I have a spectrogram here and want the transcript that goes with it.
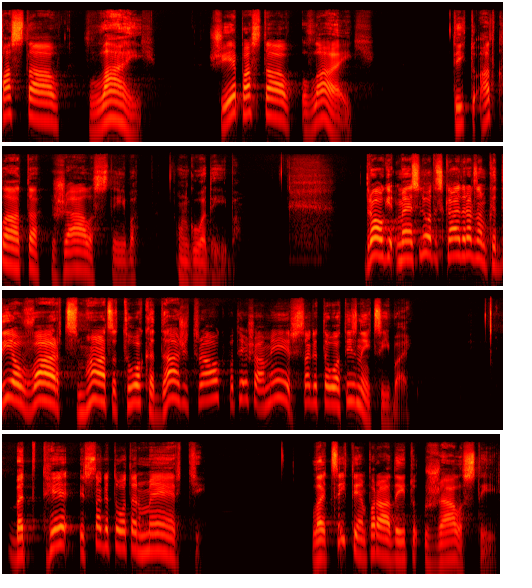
pastāv lai. Šie pastāv lai tiktu atklāta žēlastība un godība. Draugi, mēs ļoti skaidri redzam, ka Dieva vārds māca to, ka daži trauki patiešām ir sagatavoti iznīcībai bet tie ir sagatavoti ar mērķi. lai citiem parādītu žēlastību.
